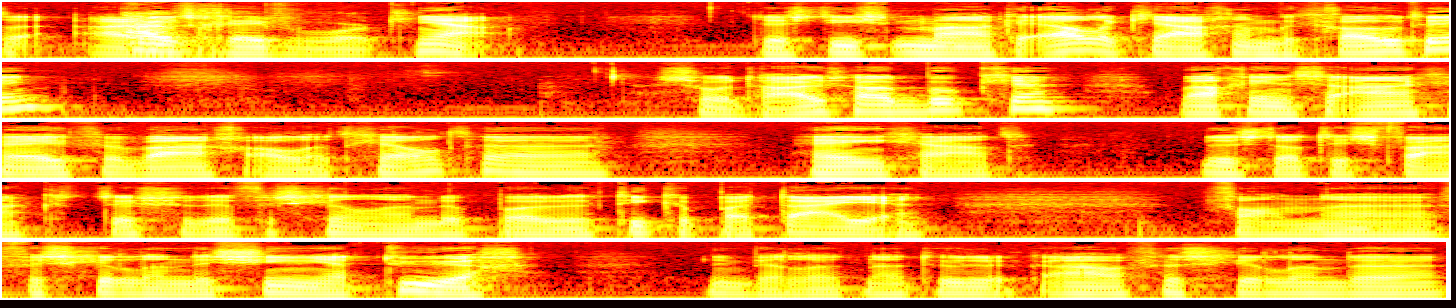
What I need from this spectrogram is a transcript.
uit- uitgegeven wordt. Ja, dus die maken elk jaar een begroting, een soort huishoudboekje, waarin ze aangeven waar al het geld eh, heen gaat. Dus dat is vaak tussen de verschillende politieke partijen van eh, verschillende signatuur. Die willen het natuurlijk aan verschillende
